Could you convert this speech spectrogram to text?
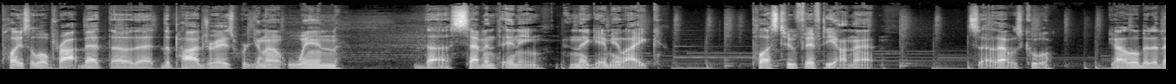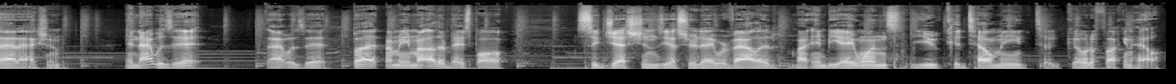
place a little prop bet though that the Padres were gonna win the seventh inning, and they gave me like plus two fifty on that. So that was cool. Got a little bit of that action, and that was it. That was it. But I mean, my other baseball suggestions yesterday were valid. My NBA ones, you could tell me to go to fucking hell.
